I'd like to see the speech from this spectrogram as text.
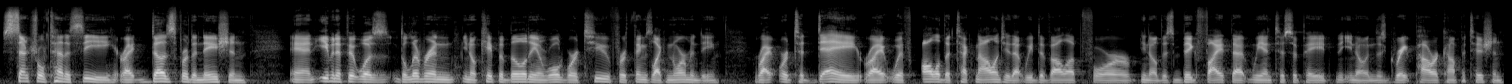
Central Tennessee, right, does for the nation. And even if it was delivering, you know, capability in World War II for things like Normandy, right, or today, right, with all of the technology that we develop for, you know, this big fight that we anticipate, you know, in this great power competition,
